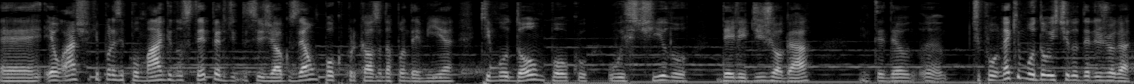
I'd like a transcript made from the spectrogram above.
É, eu acho que, por exemplo, o Magnus ter perdido esses jogos é um pouco por causa da pandemia, que mudou um pouco o estilo dele de jogar. Entendeu? É, tipo, não é que mudou o estilo dele de jogar,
